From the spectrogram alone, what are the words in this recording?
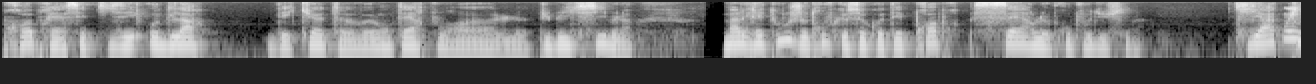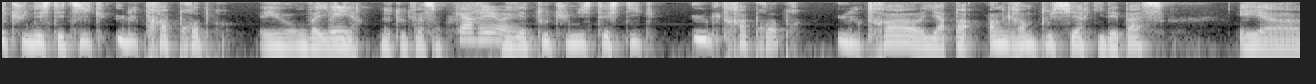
propre et aseptisé, au-delà des cuts volontaires pour le public cible, malgré tout, je trouve que ce côté propre sert le propos du film qui a toute une esthétique ultra propre. Et on va y venir, de toute façon. Carré, il y a toute une esthétique ultra propre, ultra, il n'y a pas un grain de poussière qui dépasse. Et euh,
